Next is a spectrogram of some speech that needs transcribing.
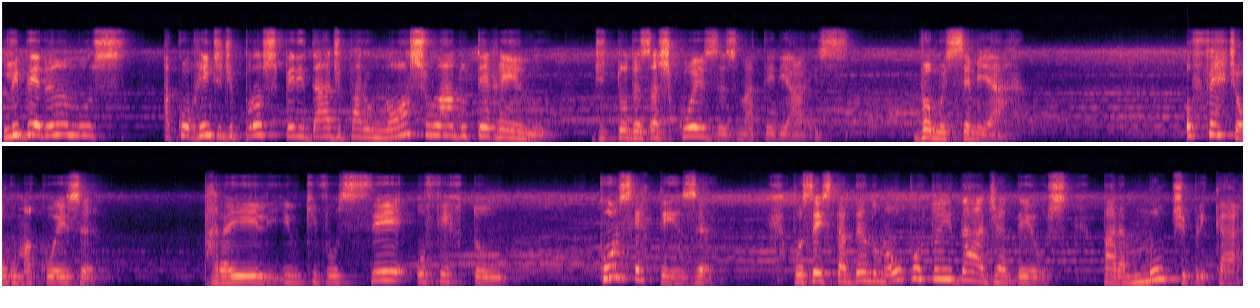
liberamos a corrente de prosperidade para o nosso lado terreno, de todas as coisas materiais. Vamos semear. Oferte alguma coisa para Ele e o que você ofertou, com certeza, você está dando uma oportunidade a Deus para multiplicar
